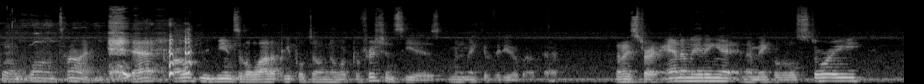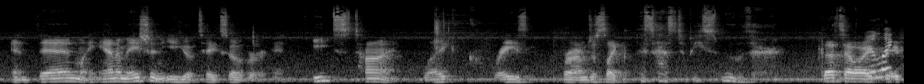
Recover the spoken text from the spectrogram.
For a long time. That probably means that a lot of people don't know what proficiency is. I'm going to make a video about that. Then I start animating it and I make a little story. And then my animation ego takes over and eats time like crazy. Where I'm just like, this has to be smoother. That's how I You're like-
